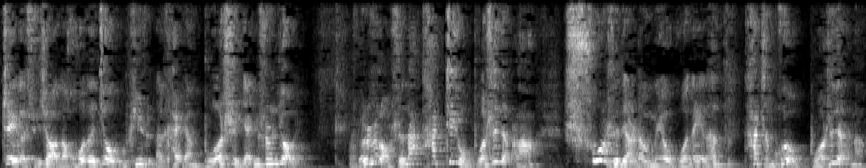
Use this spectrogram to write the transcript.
这个学校呢获得教务批准的开展博士研究生教育。有人说老师，那他真有博士点了，硕士点都没有国内的，他他怎么会有博士点呢？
